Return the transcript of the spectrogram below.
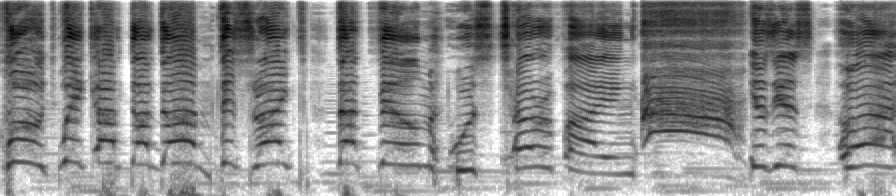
Claude, wake up, dum dum! That's right! That film was terrifying! Ah! Yes, yes! Ah,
